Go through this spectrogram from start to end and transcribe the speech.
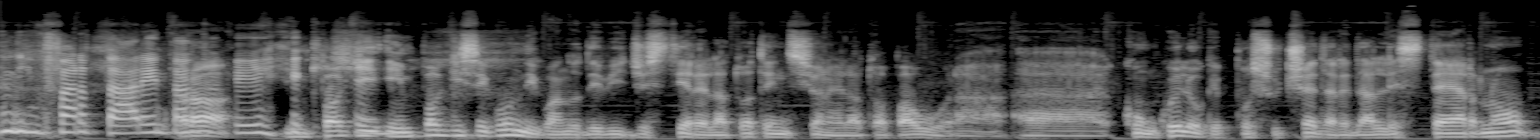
di infartare intanto Però che, in pochi, in pochi secondi, quando devi gestire la tua tensione e la tua paura eh, con quello che può succedere dall'esterno,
